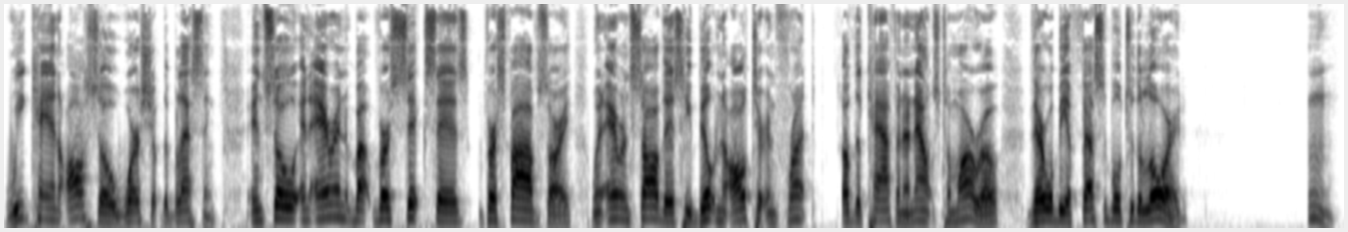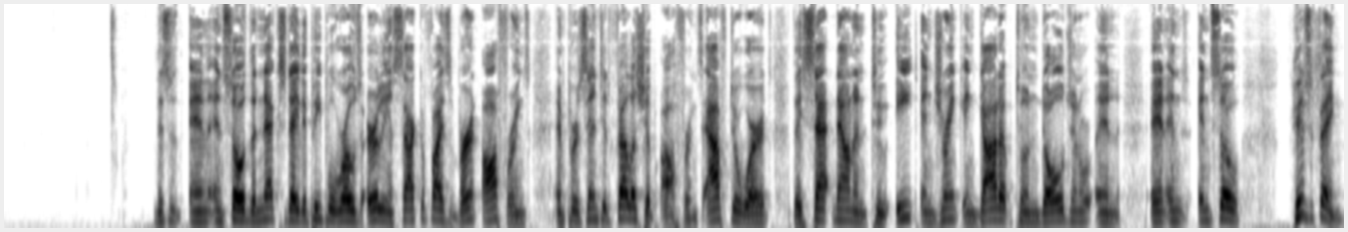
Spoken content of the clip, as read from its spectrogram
we can also worship the blessing. And so in Aaron verse 6 says, verse 5, sorry, when Aaron saw this, he built an altar in front of the calf and announced, Tomorrow there will be a festival to the Lord. Mm. This is and, and so the next day the people rose early and sacrificed burnt offerings and presented fellowship offerings. Afterwards they sat down and to eat and drink and got up to indulge and and and and, and so here's the thing.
